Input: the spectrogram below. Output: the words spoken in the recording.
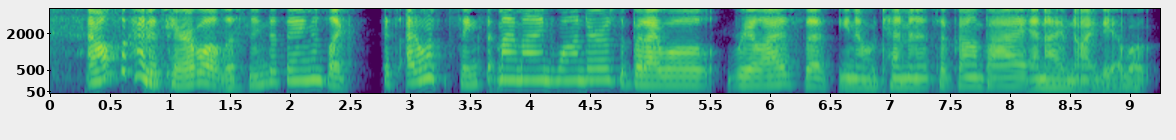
I'm also kind of terrible at listening to things. Like it's, I don't think that my mind wanders, but I will realize that you know, ten minutes have gone by, and I have no idea what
